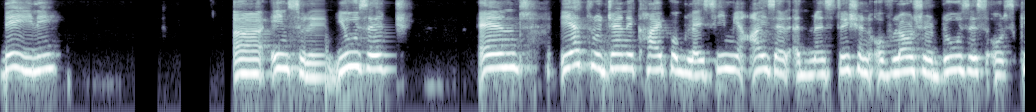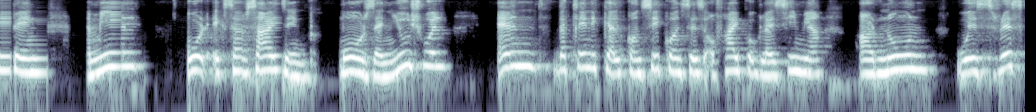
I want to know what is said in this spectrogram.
daily uh, insulin usage, and iatrogenic hypoglycemia, either administration of larger doses or skipping a meal or exercising more than usual. And the clinical consequences of hypoglycemia are known with risk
